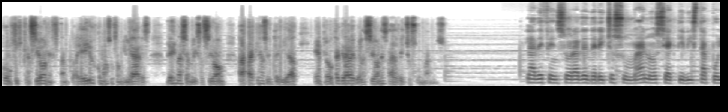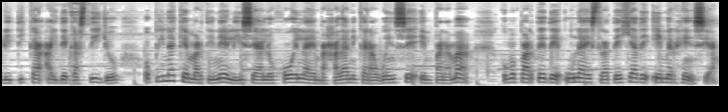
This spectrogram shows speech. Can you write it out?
confiscaciones, tanto a ellos como a sus familiares, desnacionalización, ataques a su integridad, entre otras graves violaciones a derechos humanos. La defensora de derechos humanos y activista política Aide Castillo opina que Martinelli se alojó en la embajada nicaragüense en Panamá como parte de una estrategia de emergencia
